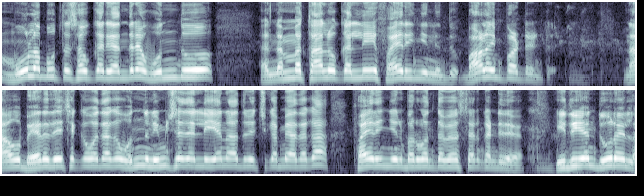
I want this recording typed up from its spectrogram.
ಮೂಲಭೂತ ಸೌಕರ್ಯ ಅಂದರೆ ಒಂದು ನಮ್ಮ ತಾಲೂಕಲ್ಲಿ ಫೈರ್ ಇಂಜಿನ್ ಇದ್ದು ಭಾಳ ಇಂಪಾರ್ಟೆಂಟ್ ನಾವು ಬೇರೆ ದೇಶಕ್ಕೆ ಹೋದಾಗ ಒಂದು ನಿಮಿಷದಲ್ಲಿ ಏನಾದರೂ ಹೆಚ್ಚು ಕಮ್ಮಿ ಆದಾಗ ಫೈರ್ ಇಂಜಿನ್ ಬರುವಂಥ ವ್ಯವಸ್ಥೆಯನ್ನು ಕಂಡಿದ್ದೇವೆ. ಇದು ಏನು ದೂರ ಇಲ್ಲ.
